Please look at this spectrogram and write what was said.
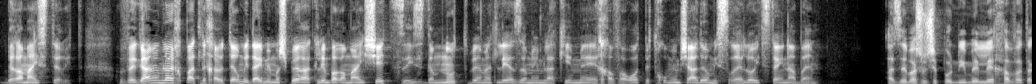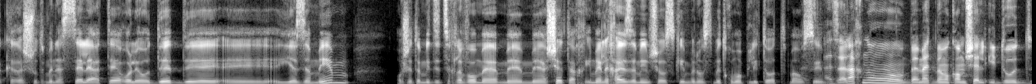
ברמה היסטרית. וגם אם לא אכפת לך יותר מדי ממשבר האקלים ברמה האישית, זו הזדמנות באמת ליזמים להקים אה, חברות בתחומים שעד היום ישראל לא הצטיינה בהם. אז זה משהו שפונים אליך ואתה כרשות מנסה לאתר או לעודד אה, אה, יזמים? או שתמיד זה צריך לבוא מה, מה, מהשטח? אם אין לך יזמים שעוסקים בנוס, בתחום הפליטות, מה עושים? אז אנחנו באמת במקום של עידוד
